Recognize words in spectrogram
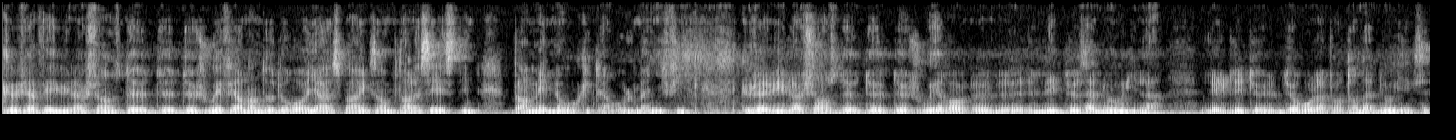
que j'avais eu la chance de, jouer Fernando de Royas, par exemple, dans La Célestine, par Meno, qui est un rôle magnifique, que j'avais eu la chance de, de jouer les deux Anouilles, là, les, deux, rôles importants d'Anouilh, etc.,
